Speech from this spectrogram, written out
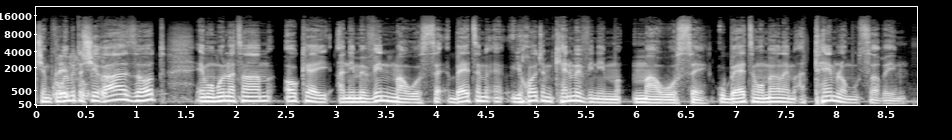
כשהם קוראים את השירה הזאת, הם אומרים לעצמם, אוקיי, אני מבין מה הוא עושה. בעצם, יכול להיות שהם כן מבינים מה הוא עושה. הוא בעצם אומר להם, אתם לא מוסריים.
